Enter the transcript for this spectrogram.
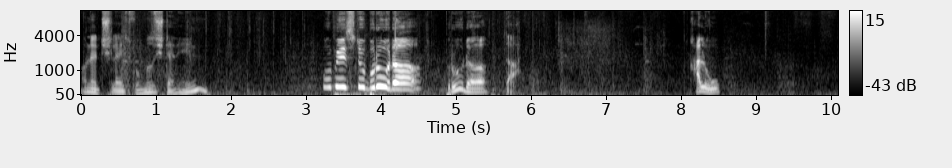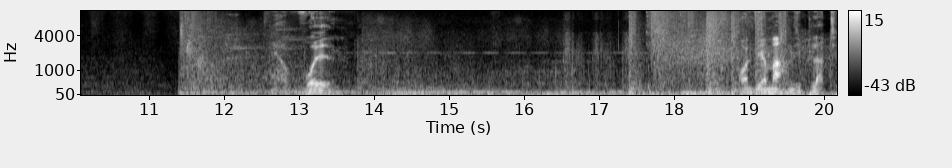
Auch nicht schlecht. Wo muss ich denn hin? Wo bist du, Bruder? Bruder. Da. Hallo. Jawohl. Und wir machen sie platt.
